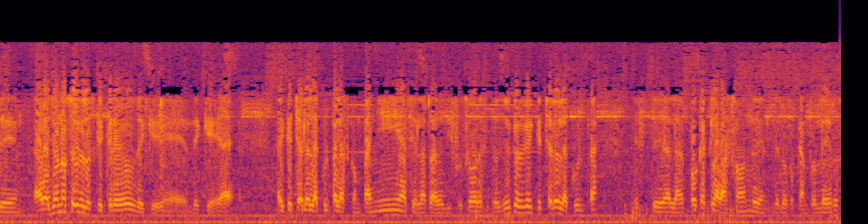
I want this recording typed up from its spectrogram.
Este, ahora yo no soy de los que creo de que de que hay, que echarle la culpa a las compañías y a las radiodifusoras, entonces yo creo que hay que echarle la culpa este a la poca clavazón de, los rocanroleros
